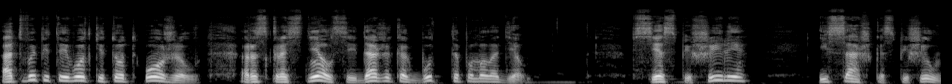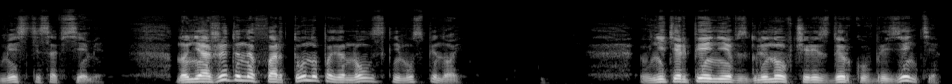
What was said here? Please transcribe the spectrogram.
От выпитой водки тот ожил, раскраснелся и даже как будто помолодел. Все спешили, и Сашка спешил вместе со всеми. Но неожиданно Фортуна повернулась к нему спиной. В нетерпении взглянув через дырку в брезенте,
